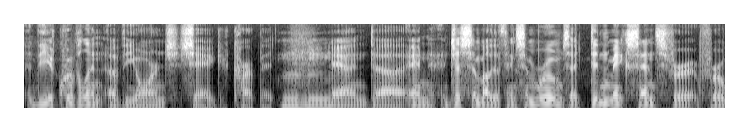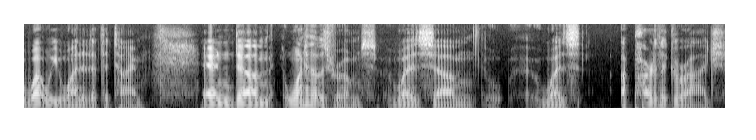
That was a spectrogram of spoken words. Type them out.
the equivalent of the orange shag carpet, and uh, and just some other things, some rooms that didn't make sense for for what we wanted at the time. And um, one of those rooms was um, was a part of the garage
